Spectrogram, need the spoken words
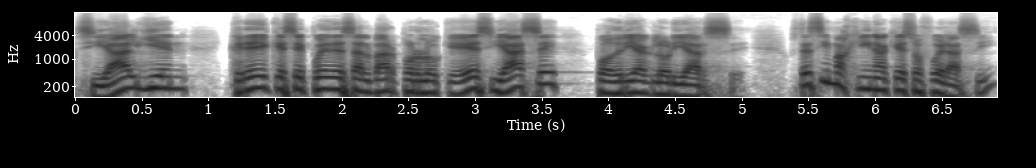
Si alguien cree que se puede salvar por lo que es y hace, podría gloriarse. ¿Usted se imagina que eso fuera así?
